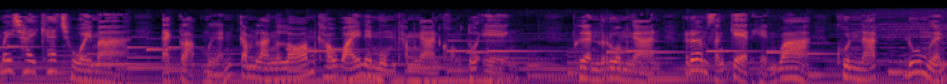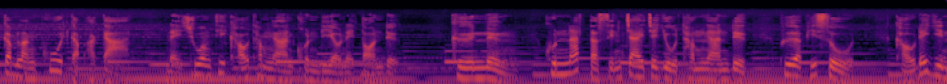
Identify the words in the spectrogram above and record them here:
ไม่ใช่แค่โชยมา แต่กลับเหมือนกำลังล้อมเขาไว้ในมุมทำงานของตัวเอง เพื่อนร่วมงานเริ่มสังเกตเห็นว่า คุณนัทดูเหมือนกำลังพูดกับอากาศ ในช่วงที่เขาทำงานคนเดียวในตอนดึก คือหนึ่งคุณนัทตัดสินใจจะอยู่ทำงานดึกเพื่อพิสูจน์ เขาได้ยิน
